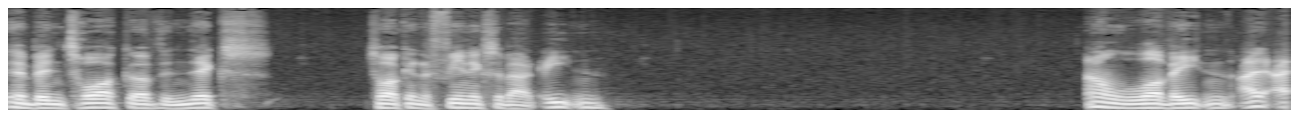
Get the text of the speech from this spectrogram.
There have been talk of the Knicks talking to Phoenix about Ayton. I don't love Ayton. I, I,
